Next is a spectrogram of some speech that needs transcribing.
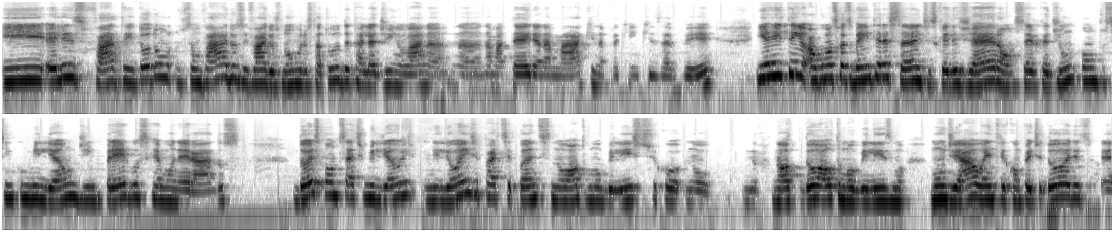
E eles fazem todo um, são vários e vários números, está tudo detalhadinho lá na, na, na matéria, na máquina, para quem quiser ver. E aí tem algumas coisas bem interessantes, que eles geram cerca de 1,5 milhão de empregos remunerados 2,7 milhões, milhões de participantes no automobilístico, no, no, do automobilismo mundial, entre competidores, é,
